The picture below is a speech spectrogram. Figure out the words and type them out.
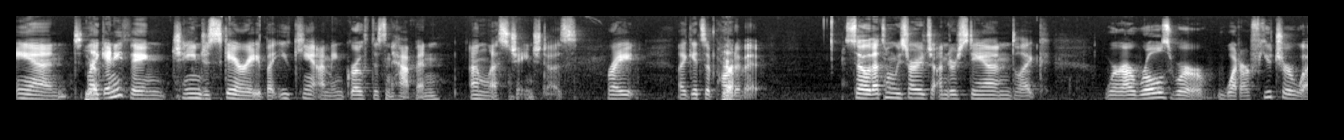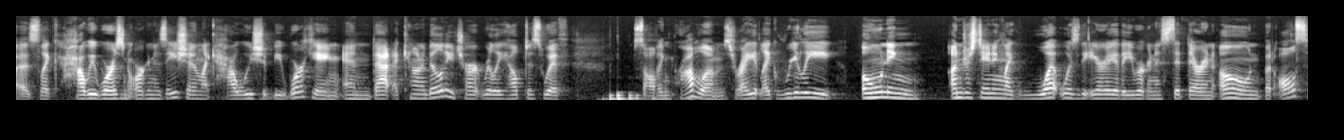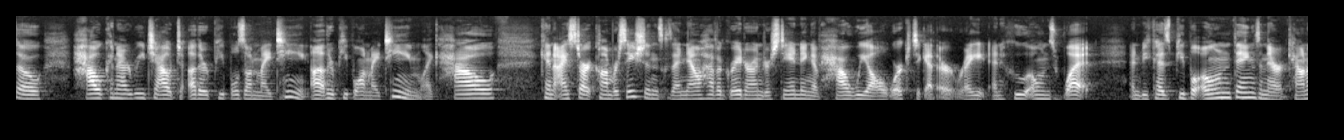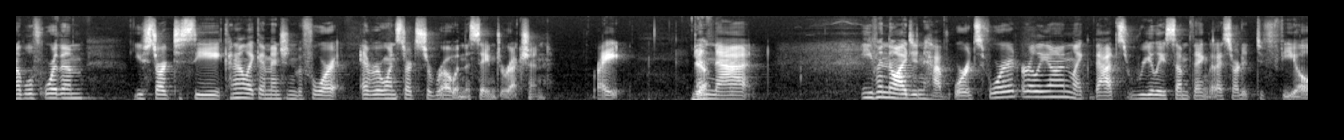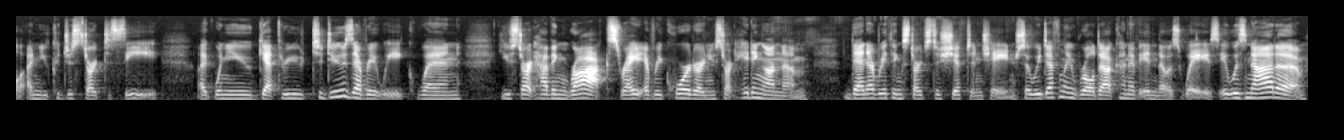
And like anything, change is scary, but you can't, I mean, growth doesn't happen unless change does, right? Like, it's a part Yeah. of it. So that's when we started to understand, like, where our roles were, what our future was, like how we were as an organization, like how we should be working. And that accountability chart really helped us with solving problems, right? Like really owning, understanding like what was the area that you were going to sit there and own, but also how can I reach out to other people's on my team, other people on my team? Like how can I start conversations because I now have a greater understanding of how we all work together, right? And who owns what. And because people own things and they're accountable for them, you start to see, kind of like I mentioned before, everyone starts to row in the same direction, right? Yeah. And that, even though I didn't have words for it early on, like that's really something that I started to feel. And you could just start to see, like when you get through to dos every week, when you start having rocks, right, every quarter and you start hitting on them, then everything starts to shift and change. So we definitely rolled out kind of in those ways. It was not a,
